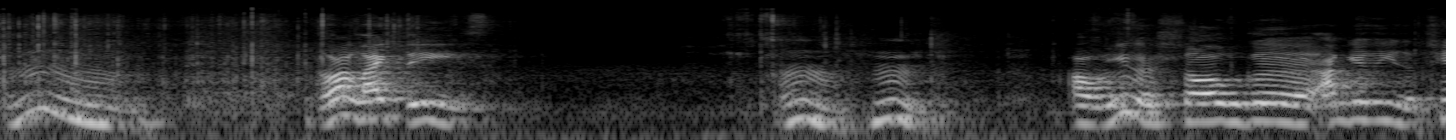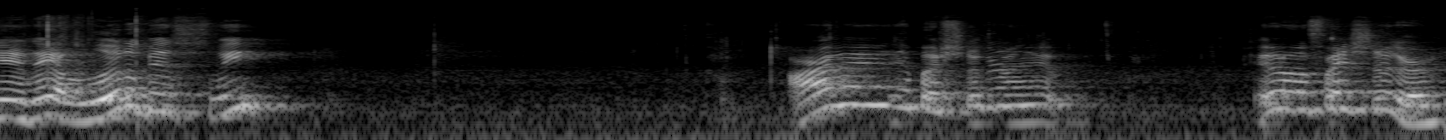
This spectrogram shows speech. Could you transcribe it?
Mmm. Oh, I like these. Mmm. Oh, these are so good. I give these a 10. They're a little bit sweet. Are they? They put sugar in it? It don't say sugar.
